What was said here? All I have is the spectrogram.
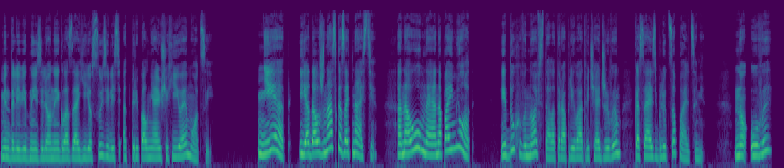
Миндалевидные зеленые глаза ее сузились от переполняющих ее эмоций. «Нет, я должна сказать Насте. Она умная, она поймет. И дух вновь стала торопливо отвечать живым, касаясь блюдца пальцами. Но, увы,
